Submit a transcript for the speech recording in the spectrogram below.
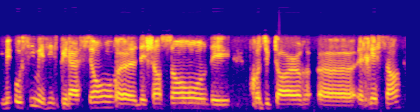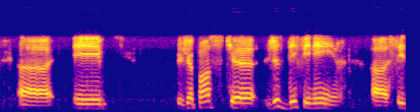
mais aussi mes inspirations euh, des chansons des producteurs récents. Et je pense que juste définir ces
